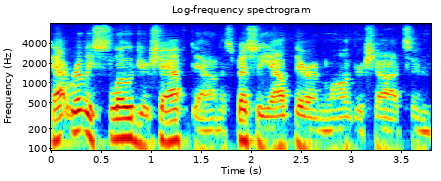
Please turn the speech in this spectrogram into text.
that really slowed your shaft down, especially out there on longer shots. And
